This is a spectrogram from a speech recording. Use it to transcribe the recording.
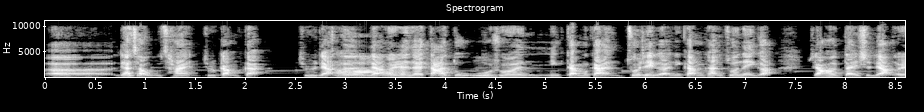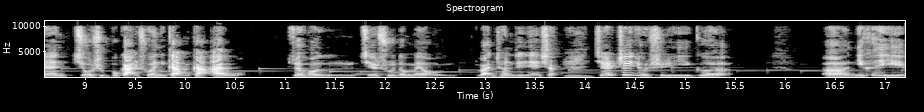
呃两小无猜，就是敢不敢，就是两个、哦两个人在打赌，嗯。我说你敢不敢做这个，你敢不敢做那个，然后但是两个人就是不敢说你敢不敢爱我，最后结束都没有完成这件事儿。嗯。其实这就是一个，呃，你可以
